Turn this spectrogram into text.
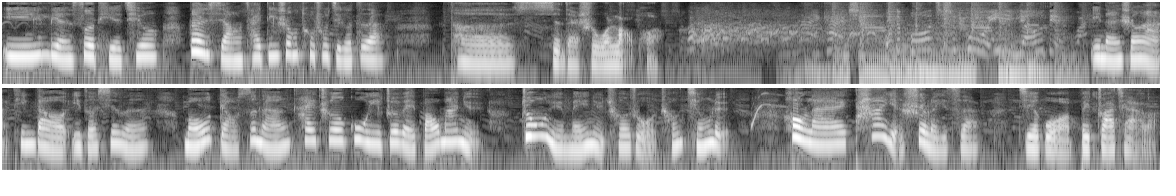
乙脸色铁青，半晌才低声吐出几个字。她现在是我老婆。一男生啊，听到一则新闻：某屌丝男开车故意追尾宝马女，终与美女车主成情侣。后来他也试了一次，结果被抓起来了，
